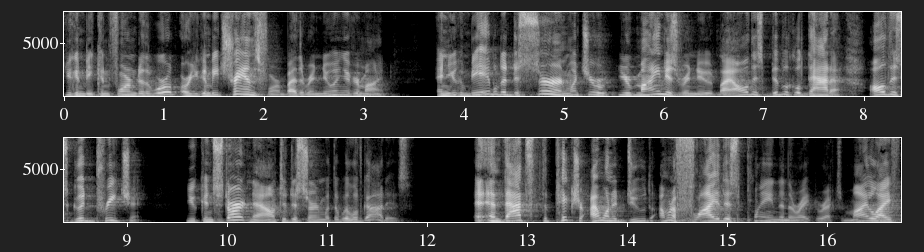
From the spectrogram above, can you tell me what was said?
You can be conformed to the world, or you can be transformed by the renewing of your mind. And you can be able to discern once your, your mind is renewed by all this biblical data, all this good preaching. You can start now to discern what the will of God is. And that's the picture. I want to do, I want to fly this plane in the right direction. My life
